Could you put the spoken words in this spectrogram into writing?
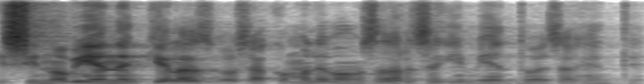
si no vienen, ¿quién las, o sea, ¿cómo le vamos a dar seguimiento a esa gente?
